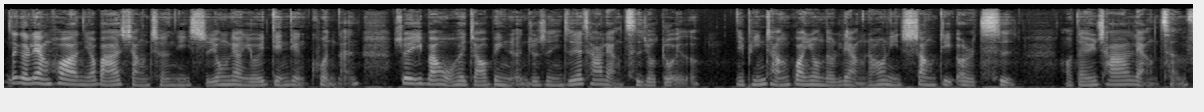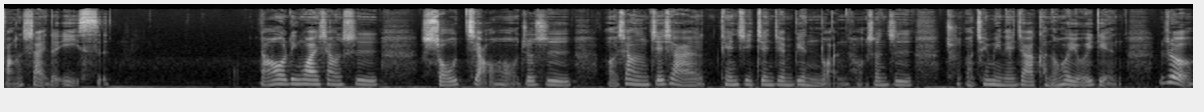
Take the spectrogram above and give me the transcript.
那个量化你要把它想成你使用量有一点点困难，所以一般我会教病人，就是你直接擦两次就对了。你平常惯用的量，然后你上第二次，哦，等于擦两层防晒的意思。然后另外像是手脚哈，就是呃，像接下来天气渐渐变暖哈，甚至呃清明连假可能会有一点热。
